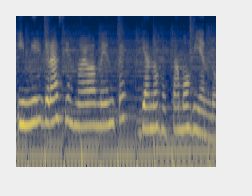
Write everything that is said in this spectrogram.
Y mil gracias nuevamente, ya nos estamos viendo.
